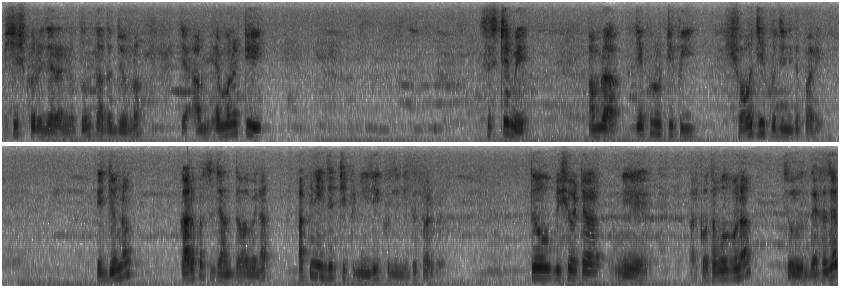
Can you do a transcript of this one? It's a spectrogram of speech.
বিশেষ করে যারা নতুন তাদের জন্য, যে আমি এমন একটি সিস্টেমে আমরা যে কোনো টিভি সহজেই খুঁজে নিতে পারি। এর জন্য কারও কাছে জানতে হবে না, আপনি নিজের টিভি নিজেই খুঁজে নিতে পারবেন। তো বিষয়টা নিয়ে আর কথা বলব না, চলুন দেখা যাক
